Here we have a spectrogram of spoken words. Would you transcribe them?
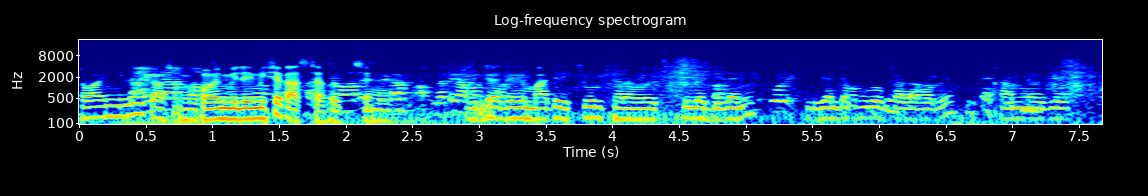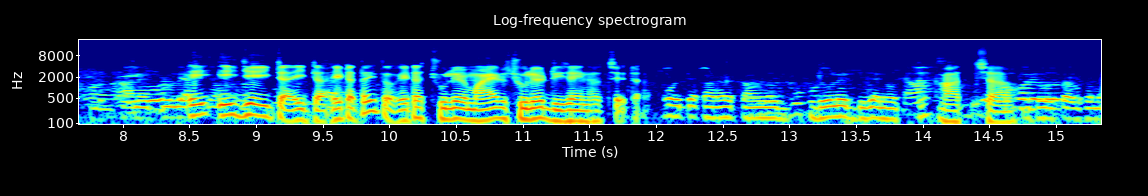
সবাই মিলে কাজটা হচ্ছে। সবাই মিলেমিশে কাজটা হচ্ছে। হ্যাঁ, ওইটা যে মাটির চুল ফেলা হয়েছে চুলের ডিজাইন ডিজাইনটা পুরো ফেলা হবে। সামনে ওই যে এই এই যে এইটা এইটা এটা তাই তো? এটা চুলের মায়ের চুলের ডিজাইন হচ্ছে এটা। ওইটা কানের কানের দোলের ডিজাইন হচ্ছে। আচ্ছা। দোলটা ওখানে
